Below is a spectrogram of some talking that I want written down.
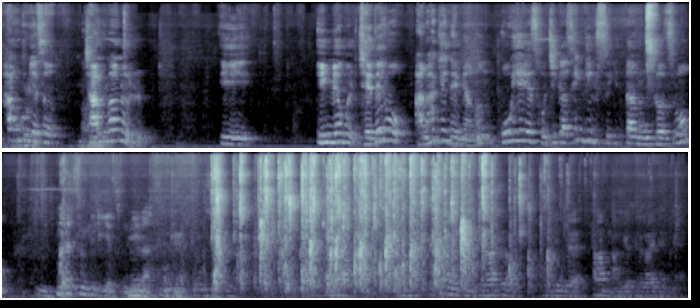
한국에서 장관을 이 임명을 제대로 안 하게 되면은 오해의 소지가 생길 수 있다는 것으로 말씀드리겠습니다. 오케이. 좀 지나서 우리 이제 다음 단계 들어가야 되는데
